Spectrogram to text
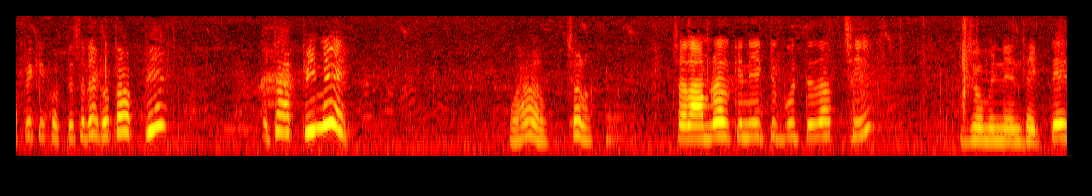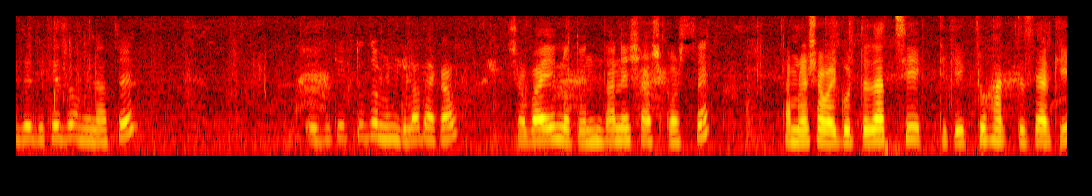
আপনি কি করতেছে? দেখো তো আপনি। এটা আপনি নে। ওয়াও, চলো। চলো, আমরা ওকে নিয়ে একটু ঘুরতে যাচ্ছি। জমিনে দেখতে, এই যেদিকে জমিন আছে। ওইদিকে একটু জমিনগুলো দেখাও। সবাই নতুন ধানের চাষ করছে। আমরা সবাই ঘুরতে যাচ্ছি, একদিকে একটু হাঁটতেছি আর কি।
